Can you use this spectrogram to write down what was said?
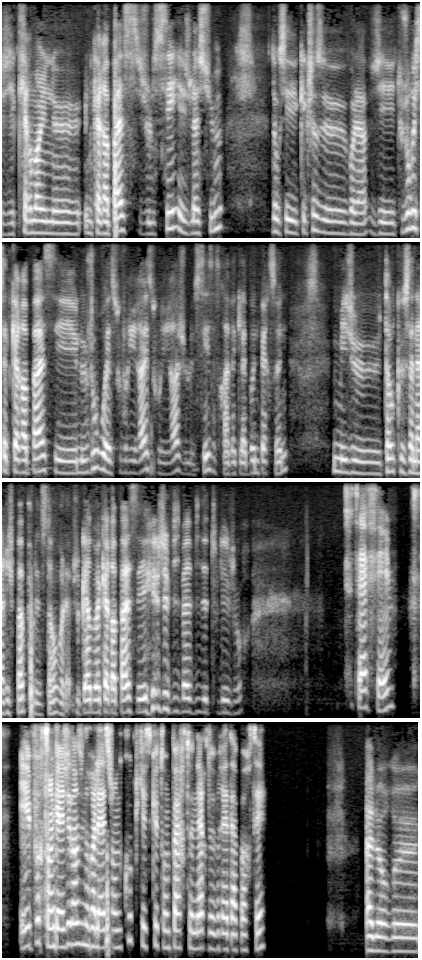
j'ai clairement une, une carapace, je le sais et je l'assume. Donc c'est quelque chose, euh, voilà, j'ai toujours eu cette carapace et le jour où elle s'ouvrira, elle s'ouvrira, je le sais, ça sera avec la bonne personne. Mais je, tant que ça n'arrive pas pour l'instant, voilà, je garde ma carapace et je vis ma vie de tous les jours. Tout à fait. Et pour t'engager dans une relation de couple, qu'est-ce que ton partenaire devrait t'apporter? Alors, euh,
